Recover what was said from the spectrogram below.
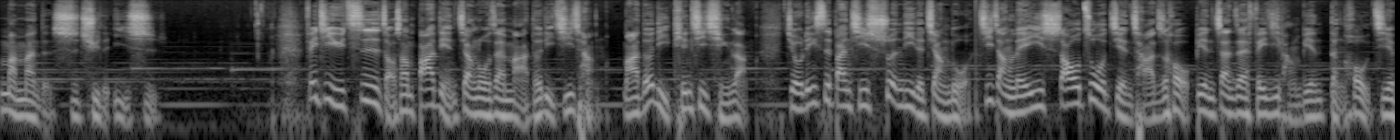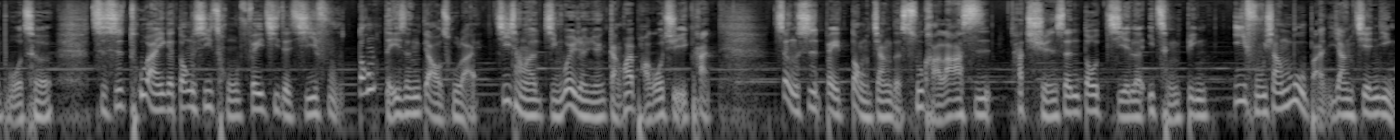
慢慢的失去了意识。飞机于次日早上八点降落在马德里机场。马德里天气晴朗，九零四班机顺利的降落。机长雷伊稍作检查之后，便站在飞机旁边等候接驳车。此时，突然一个东西从飞机的机腹“咚”的一声掉出来，机场的警卫人员赶快跑过去一看。正是被冻僵的苏卡拉斯，他全身都结了一层冰，衣服像木板一样坚硬。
